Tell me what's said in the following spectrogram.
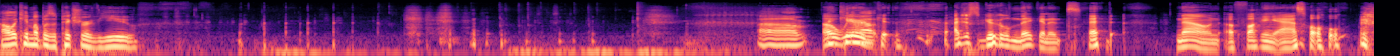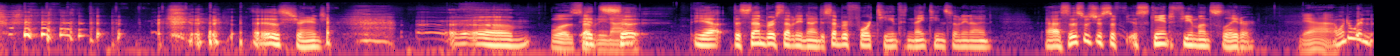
all it came up was a picture of you. um, Oh, weird. out- I just googled Nick and it said noun, a fucking asshole. That is strange. Um, Well, it's 79. it's so yeah, December seventy nine, December fourteenth, nineteen seventy nine. Uh, so this was just a, f- a scant few months later. yeah. I wonder when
